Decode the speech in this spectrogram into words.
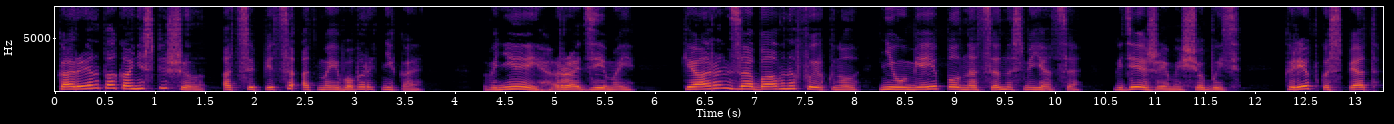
Карен пока не спешил отцепиться от моего воротника. «В ней, родимой!» Киарон забавно фыркнул, не умея полноценно смеяться. «Где же им еще быть?» Крепко спят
